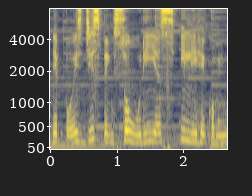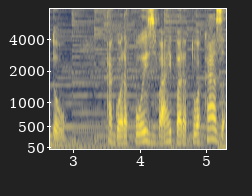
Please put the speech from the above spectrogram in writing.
Depois dispensou Urias e lhe recomendou: Agora, pois, vai para tua casa,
